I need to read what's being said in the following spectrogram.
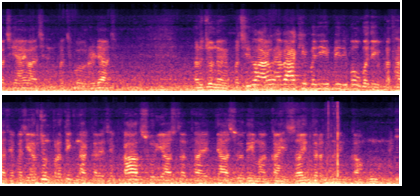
પછી આવ્યા છે પછી બહુ રડ્યા છે. અર્જુને પછી તો હવે આખી બધી બીજી બહુ બધી કથા છે. પછી અર્જુન પ્રતિજ્ઞા કરે છે કાલ સૂર્યાસ્ત થાય ત્યાં સુધીમાં કાંઈ જય તરત નહીં કાં હું નહીં.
